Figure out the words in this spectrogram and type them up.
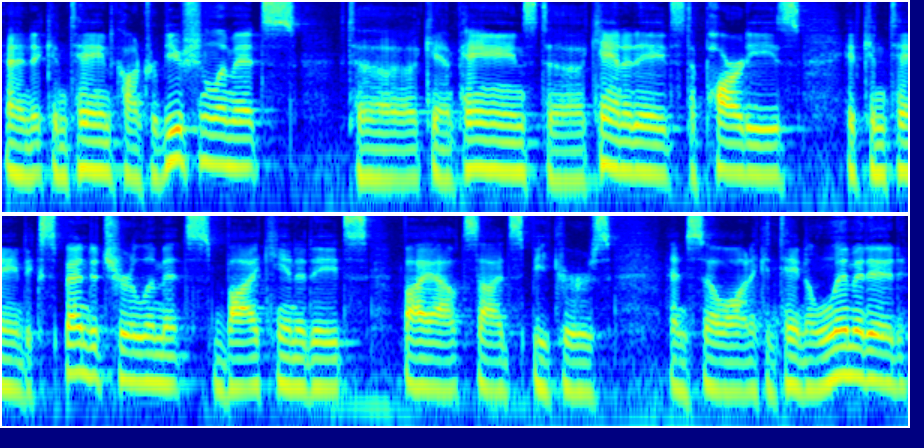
And it contained contribution limits, to campaigns, to candidates, to parties. It contained expenditure limits by candidates, by outside speakers, and so on. It contained a limited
